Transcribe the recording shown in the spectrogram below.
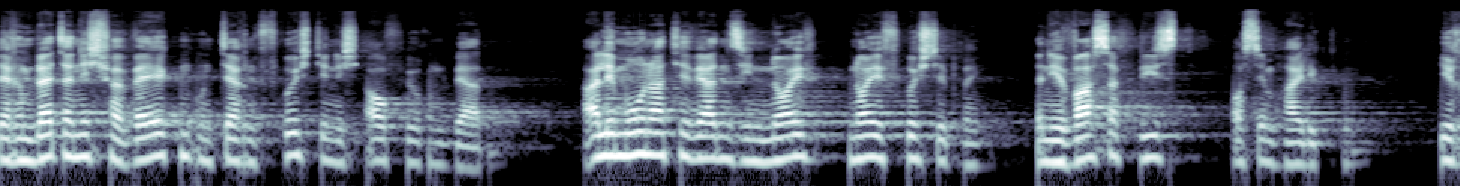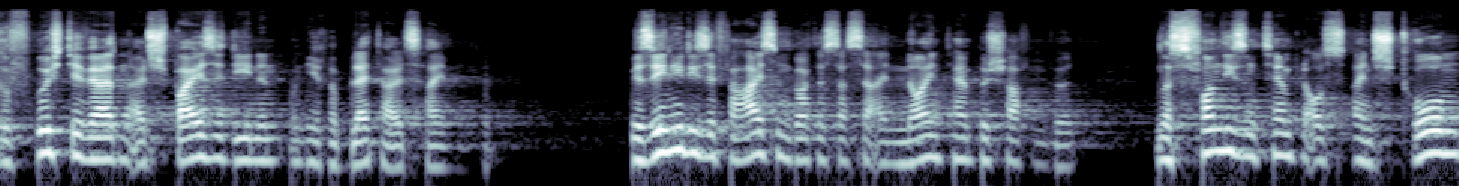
deren Blätter nicht verwelken und deren Früchte nicht aufhören werden. Alle Monate werden sie neu, neue Früchte bringen, denn ihr Wasser fließt aus dem Heiligtum. Ihre Früchte werden als Speise dienen und ihre Blätter als Heilmittel. Wir sehen hier diese Verheißung Gottes, dass er einen neuen Tempel schaffen wird und dass von diesem Tempel aus ein Strom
